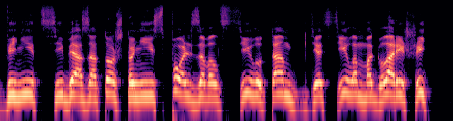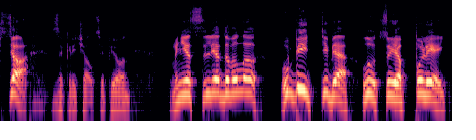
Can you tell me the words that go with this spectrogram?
Винит себя за то, что не использовал силу там, где сила могла решить все!» — закричал Цепион. «Мне следовало убить тебя, Луция Пулей!»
